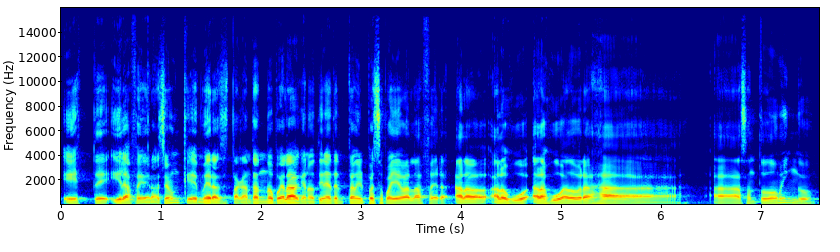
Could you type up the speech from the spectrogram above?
Este, y la federación, que mira, se está cantando pelada, que no tiene 30 mil pesos para llevar a, la- a los a las jugadoras a, a Santo Domingo,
